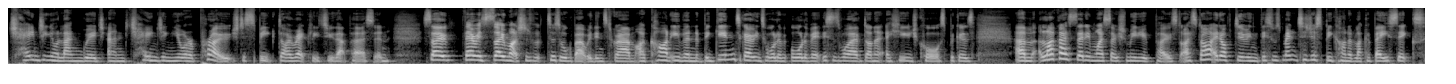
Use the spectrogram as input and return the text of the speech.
changing your language and changing your approach to speak directly to that person. So there is so much to, to talk about with Instagram. I can't even begin to go into all of all of it. This is why I've done a, a huge course because, um, like I said in my social media post, I started off doing this was meant to just be kind of like a basics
